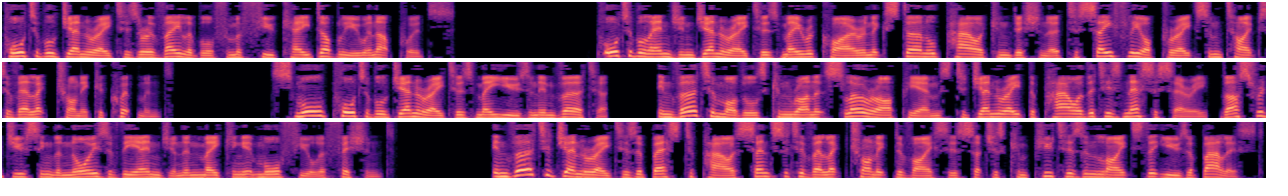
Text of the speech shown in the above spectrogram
portable generators are available from a few kW and upwards. Portable engine generators may require an external power conditioner to safely operate some types of electronic equipment. Small portable generators may use an inverter. Inverter models can run at slower RPMs to generate the power that is necessary, thus reducing the noise of the engine and making it more fuel efficient. Inverter generators are best to power sensitive electronic devices such as computers and lights that use a ballast.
